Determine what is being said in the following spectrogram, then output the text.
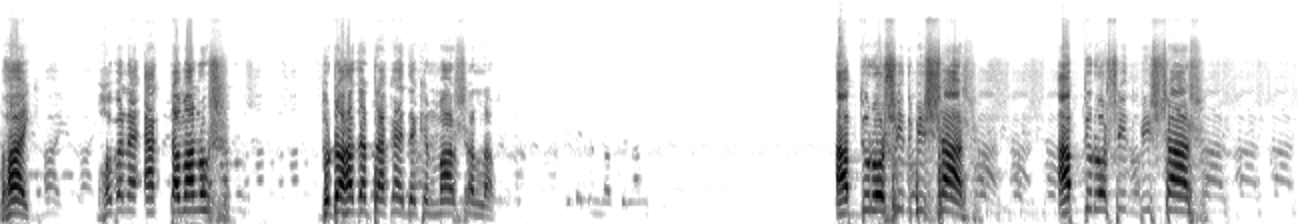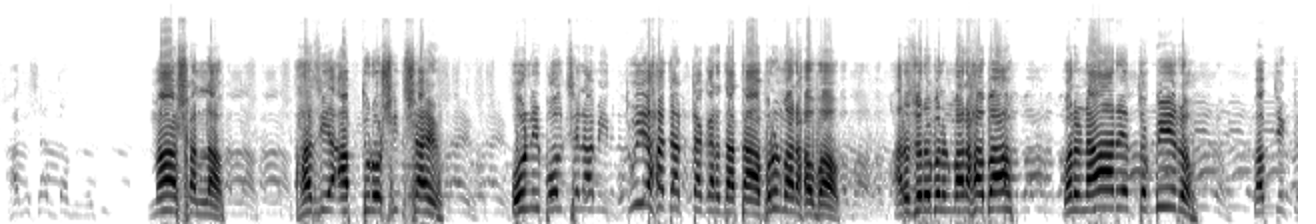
ভাই, হবে না একটা মানুষ দুটো হাজার টাকায় দেখেন, মার্শাল্লাহ। আব্দুর রশিদ বিশ্বাস, আব্দুর রশিদ বিশ্বাস। মাশাল্লাহ হাজি আব্দুর রশিদ সাহেব, উনি বলছেন, আমি দুই হাজার টাকার দাতা। বলুন মার হাবা আর জোরে বলুন মার হাবা বলেন, আরে তকবীর বাবজি একটু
